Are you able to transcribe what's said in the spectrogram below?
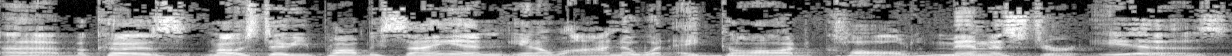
Uh, because most of you probably saying, you know, I know what a God called minister is.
